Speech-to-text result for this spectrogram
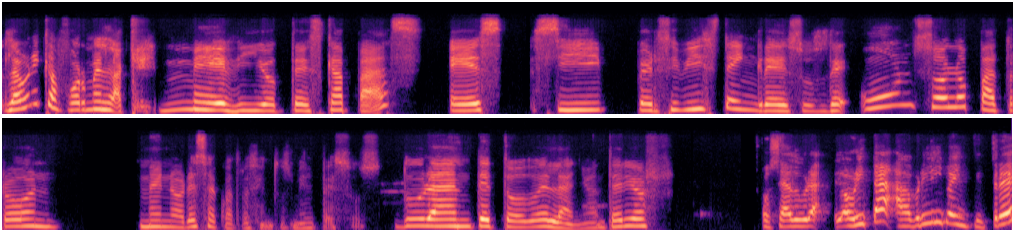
La única forma en la que medio te escapas es si percibiste ingresos de un solo patrón menores a 400 mil pesos durante todo el año anterior. O sea, dura, ahorita abril 23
